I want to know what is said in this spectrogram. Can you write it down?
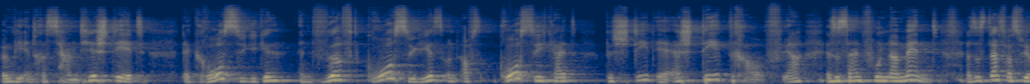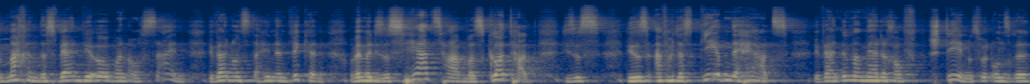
irgendwie interessant. Hier steht, der Großzügige entwirft Großzügiges und auf Großzügigkeit besteht er. Er steht drauf. Ja? Es ist sein Fundament. Das ist das, was wir machen. Das werden wir irgendwann auch sein. Wir werden uns dahin entwickeln. Und wenn wir dieses Herz haben, was Gott hat, dieses, dieses einfach das gebende Herz, wir werden immer mehr darauf stehen. Das wird unsere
